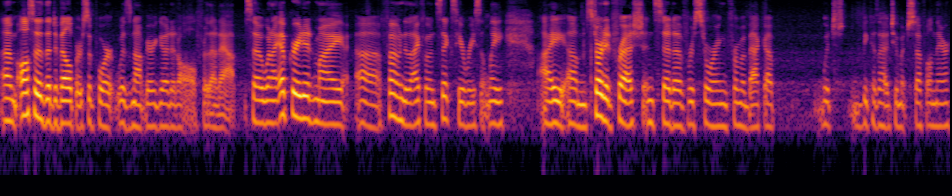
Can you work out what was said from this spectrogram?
Um, also, the developer support was not very good at all for that app. So when I upgraded my uh, phone to the iPhone 6 here recently, I um, started fresh instead of restoring from a backup, which because I had too much stuff on there.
